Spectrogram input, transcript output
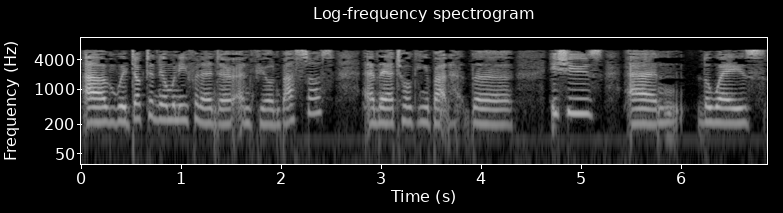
um, with Dr. Nilmini Fernando and Fionn Bastos, and they are talking about the issues and the ways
